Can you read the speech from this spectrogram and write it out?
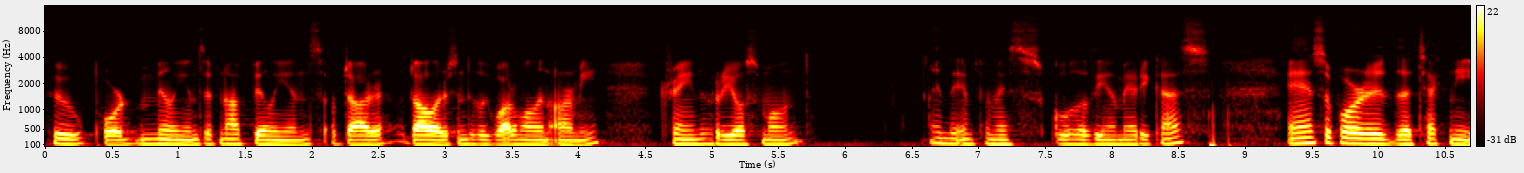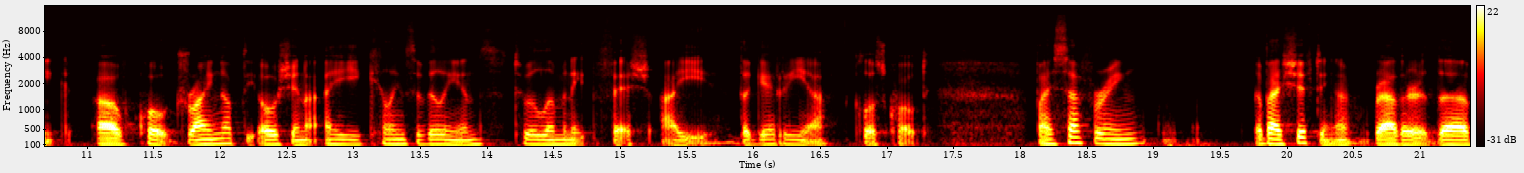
who poured millions, if not billions, of dollars into the Guatemalan army, trained Rios Montt in the infamous School of the Americas, and supported the technique of, quote, drying up the ocean, i.e., killing civilians, to eliminate the fish, i.e., the guerrilla, close quote. By suffering, by shifting, uh, rather, the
